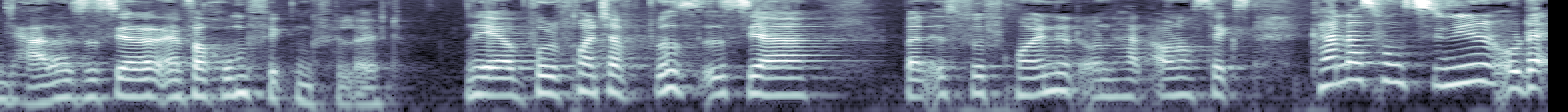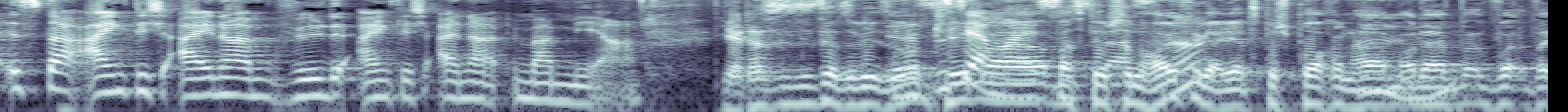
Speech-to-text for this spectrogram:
Ja, das ist ja dann einfach rumficken vielleicht. Naja, obwohl Freundschaft Plus ist ja, man ist befreundet und hat auch noch Sex. Kann das funktionieren oder ist da eigentlich einer, will eigentlich einer immer mehr? Ja, das ist ja sowieso Das ein ja Thema, meistens was wir schon das, ne? Mhm. häufiger jetzt besprochen haben. Oder wo, wo,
